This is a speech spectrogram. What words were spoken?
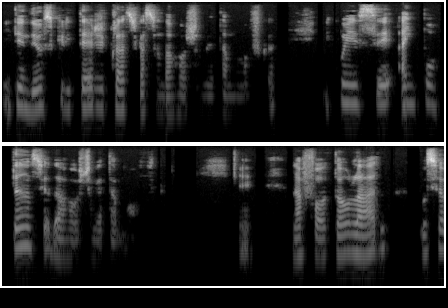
entender os critérios de classificação da rocha metamórfica e conhecer a importância da rocha metamórfica. É, na foto ao lado, você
